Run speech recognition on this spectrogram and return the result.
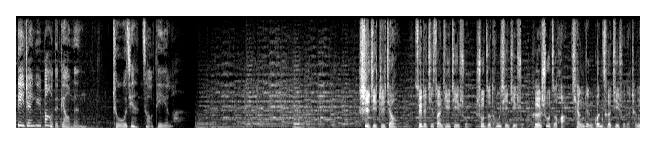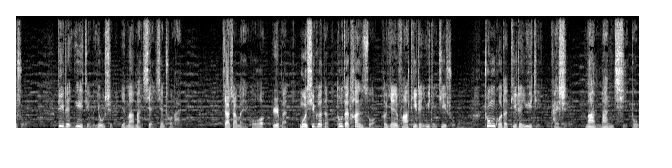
地震预报的调门逐渐走低了。世纪之交，随着计算机技术、数字通信技术和数字化强震观测技术的成熟，地震预警的优势也慢慢显现出来。加上美国、日本、墨西哥等都在探索和研发地震预警技术，中国的地震预警开始慢慢起步。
